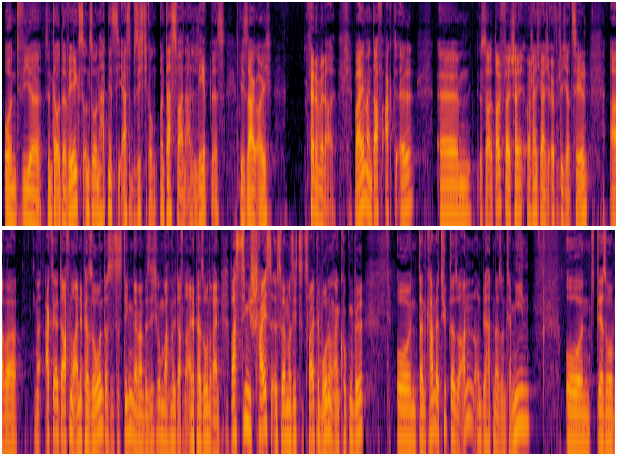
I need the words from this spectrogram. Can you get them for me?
und wir sind da unterwegs und so und hatten jetzt die erste Besichtigung. Und das war ein Erlebnis. Ich sage euch, phänomenal. Weil man darf aktuell, ähm, das darf ich vielleicht schein- wahrscheinlich gar nicht öffentlich erzählen, aber man, aktuell darf nur eine Person, das ist das Ding, wenn man Besichtigung machen will, darf nur eine Person rein. Was ziemlich scheiße ist, wenn man sich zu zweit eine Wohnung angucken will. Und dann kam der Typ da so an und wir hatten da so einen Termin und der so,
